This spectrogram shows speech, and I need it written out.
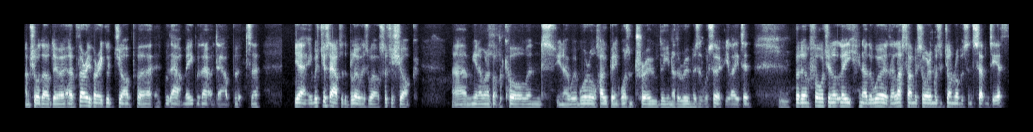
I'm sure they'll do a, a very very good job uh, without me, without a doubt. But uh, yeah, it was just out of the blue as well. Such a shock. Um, you know, when I got the call, and you know, we were all hoping it wasn't true. The you know the rumours that were circulating, mm. but unfortunately, you know, there were. The last time we saw him was at John Robertson's seventieth.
